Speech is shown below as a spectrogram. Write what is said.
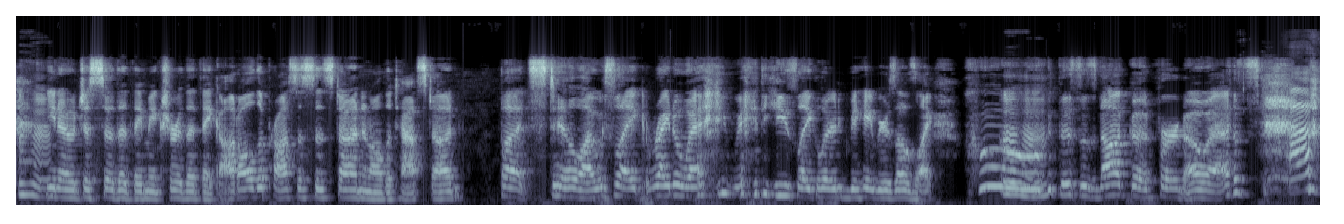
Mm-hmm. you know, just so that they make sure that they got all the processes done and all the tasks done. But still, I was like, right away when he's like learning behaviors, I was like, whew, Mhm. this is not good for an OS. Ah,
